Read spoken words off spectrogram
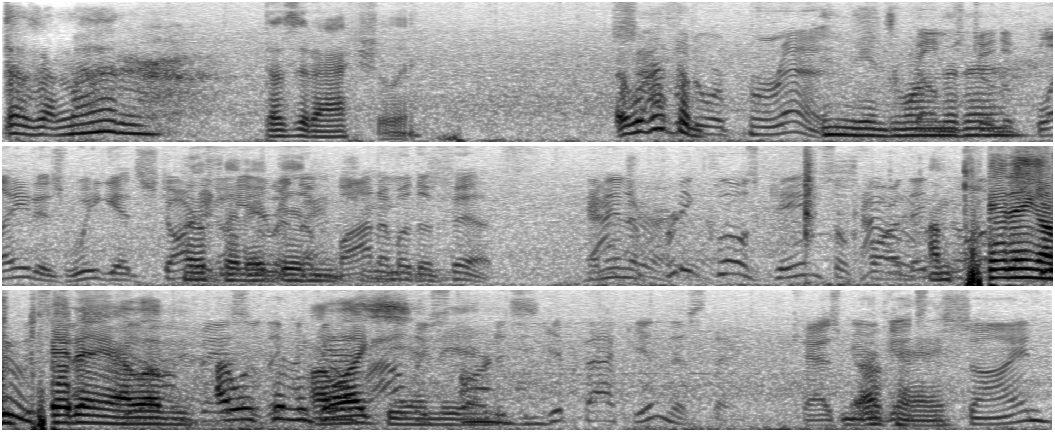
Doesn't matter. Does it actually? Hey, what if the Salvador Perez Indians won comes to today? the plate as we get started Hopefully they here in the bottom of the fifth. And in a pretty close game so far, they've I'm kidding, I'm kidding, I love you. I was So gonna can I like guess- the finally started Indians. to get back in this thing. Casimir gets Okay. the sign.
